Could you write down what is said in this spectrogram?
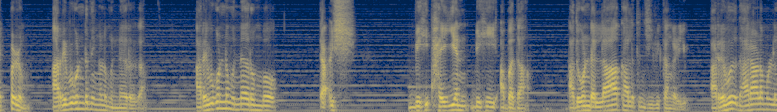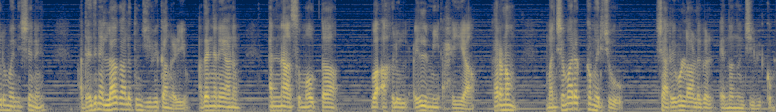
എപ്പോഴും അറിവുകൊണ്ട് നിങ്ങൾ മുന്നേറുക. അറിവുകൊണ്ട് മുന്നേറുമ്പോൾ ബിഹി ഹയ്യൻ ബിഹി അബദ. അതുകൊണ്ട് എല്ലാ കാലത്തും ജീവിക്കാൻ കഴിയും. അറിവ് ധാരാളമുള്ള ഒരു മനുഷ്യന് അദ്ദേഹത്തിന് എല്ലാ കാലത്തും ജീവിക്കാൻ കഴിയും. അതെങ്ങനെയാണ്? അന്നാസു മൗത്ത വ അഹ്ലുൽ ഇൽമി അഹിയ. കാരണം മനുഷ്യന്മാരൊക്കെ മരിച്ചു പോകും പക്ഷെ അറിവുള്ള ആളുകൾ എന്നെന്നും ജീവിക്കും.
